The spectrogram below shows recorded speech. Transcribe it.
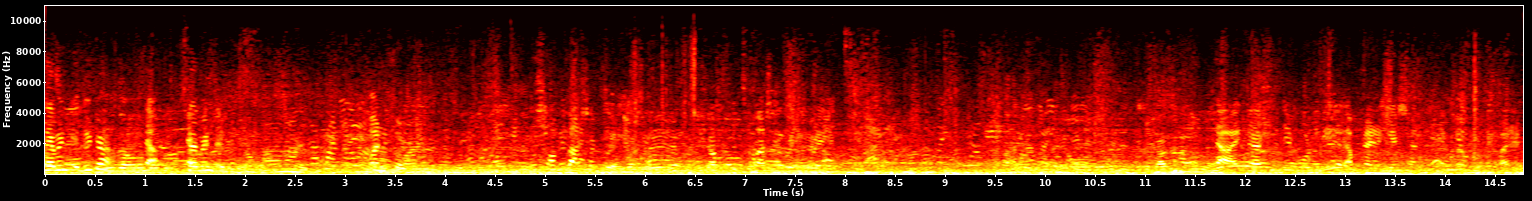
সেভেন্টি দুইটা? সেভেন্টি ওয়ান ফোর সবই বাসার তৈরি। সব কিছু বাসার তৈরি করে না এটা সুজির বলবে আপনার ইয়ের সাথে মিক্স করতে পারেন।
